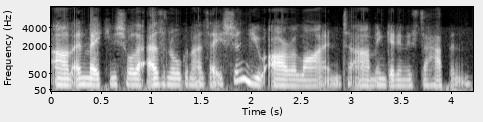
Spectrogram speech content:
um, and making sure that as an organisation you are aligned um, in getting this to happen.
